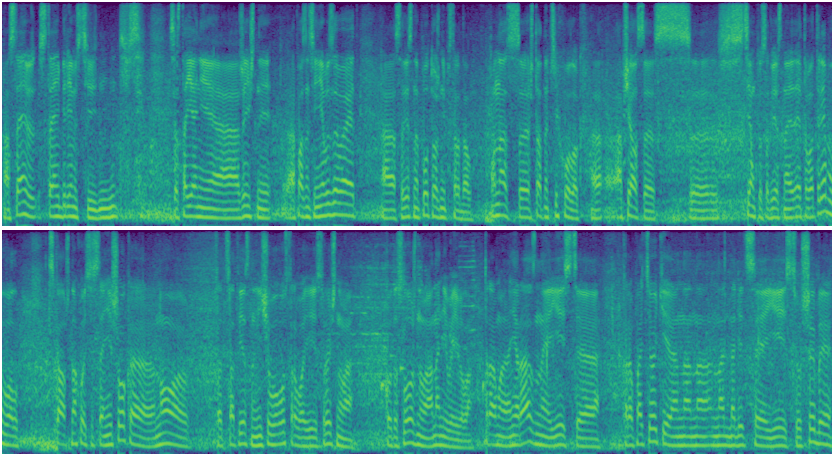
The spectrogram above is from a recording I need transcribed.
А Состояние, состояние беременности, состояние а, женщины опасности не вызывает, соответственно, плод тоже не пострадал. У нас э, штатный психолог общался с, с тем, кто, соответственно, этого требовал, сказал, что находится в состоянии шока, но, со- соответственно, ничего острого и срочного, какого-то сложного она не выявила. Травмы, они разные, есть э, кровопотеки на, на, на, на лице, есть ушибы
